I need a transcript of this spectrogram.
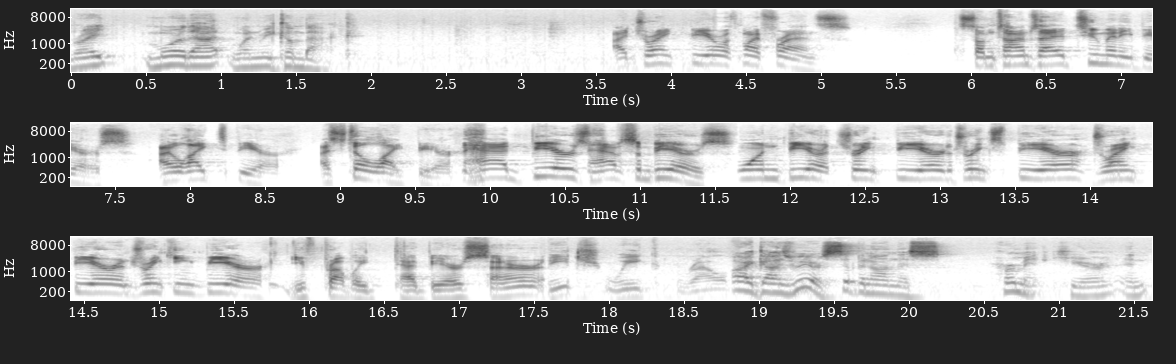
Right? More of that when we come back. I drank beer with my friends. Sometimes I had too many beers. I liked beer. I still like beer. Had beers, have some beers. One beer, drink beer, drinks beer, drank beer, and drinking beer. You've probably had beers, Senator. Beach Week Ralph. All right, guys, we are sipping on this Hermit here, and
